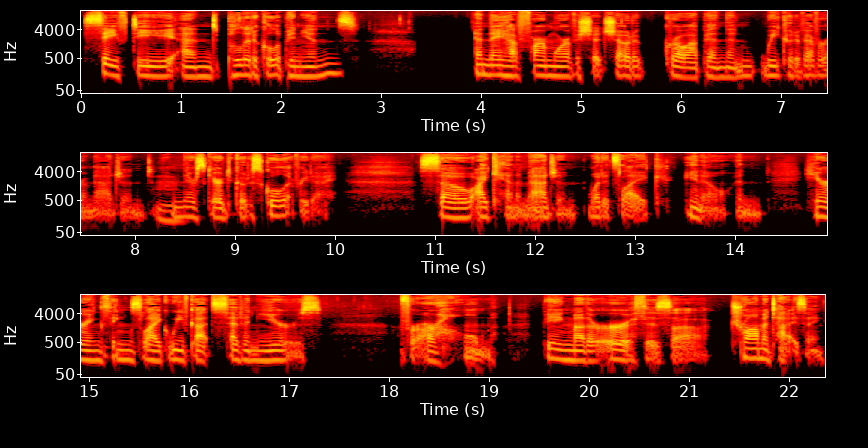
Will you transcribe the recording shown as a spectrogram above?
safety and political opinions. And they have far more of a shit show to grow up in than we could have ever imagined. And they're scared to go to school every day. So I can't imagine what it's like, you know, and hearing things like, we've got seven years for our home. Being Mother Earth is uh, traumatizing.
